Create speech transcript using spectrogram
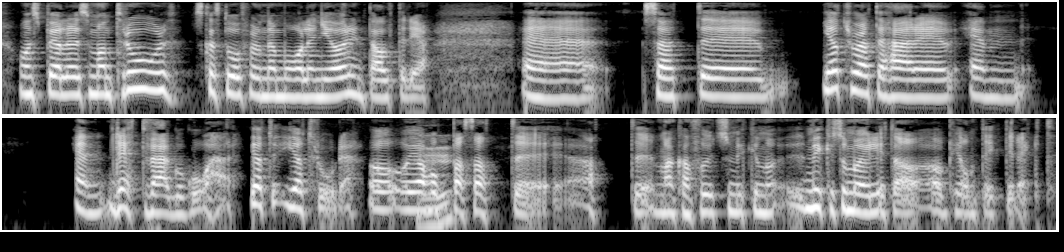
Och en spelare som man tror ska stå för de där målen gör inte alltid det. Eh, så att eh, jag tror att det här är en, en rätt väg att gå här. Jag, jag tror det. Och, och jag mm. hoppas att, eh, att Eh, man kan få ut så mycket, mycket som möjligt av, av Piontek direkt.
